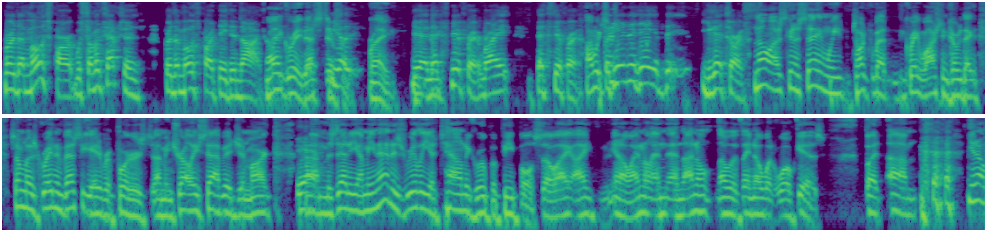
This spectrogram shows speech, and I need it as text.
for the most part, with some exceptions, for the most part, they did not. I agree. That's different. You know, right. Yeah, mm-hmm. that's different, right? That's different. I would but just, at the end of the day, you get sorry. No, I was going to say when we talked about the Great Washington cover, that some of those great investigative reporters. I mean, Charlie Savage and Mark yeah. um, Mazzetti. I mean, that is really a talented group of people. So I, I you know, I know, and, and I don't know that they know what woke is. But um, you know,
